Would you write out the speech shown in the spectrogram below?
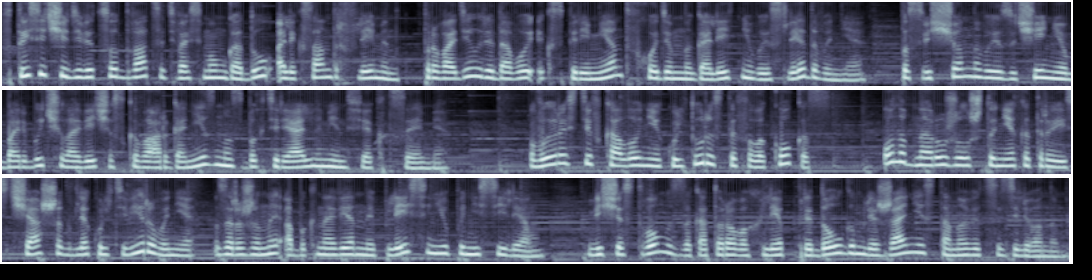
В 1928 году Александр Флеминг проводил рядовой эксперимент в ходе многолетнего исследования, посвященного изучению борьбы человеческого организма с бактериальными инфекциями. Вырастив колонии культуры стафилококкус, он обнаружил, что некоторые из чашек для культивирования заражены обыкновенной плесенью пенициллием, веществом, из-за которого хлеб при долгом лежании становится зеленым.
